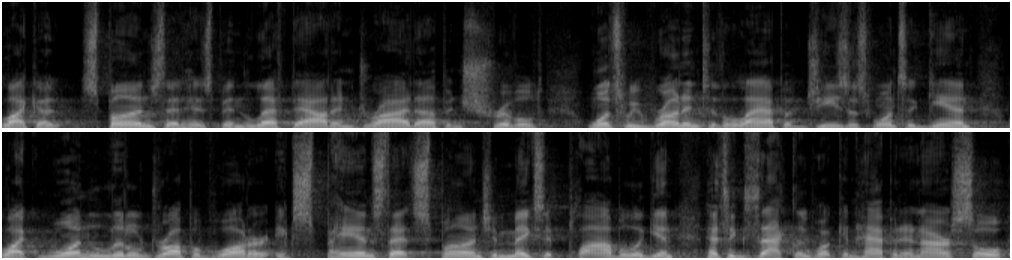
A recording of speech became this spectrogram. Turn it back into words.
like a sponge that has been left out and dried up and shriveled, once we run into the lap of Jesus once again, like one little drop of water expands that sponge and makes it pliable again. That's exactly what can happen in our soul.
